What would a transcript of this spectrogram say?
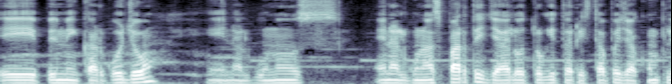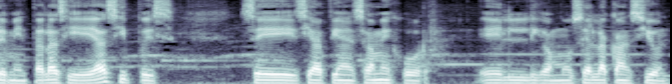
eh, pues me encargo yo en algunos en algunas partes ya el otro guitarrista pues ya complementa las ideas y pues se, se afianza mejor el digamos en la canción.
